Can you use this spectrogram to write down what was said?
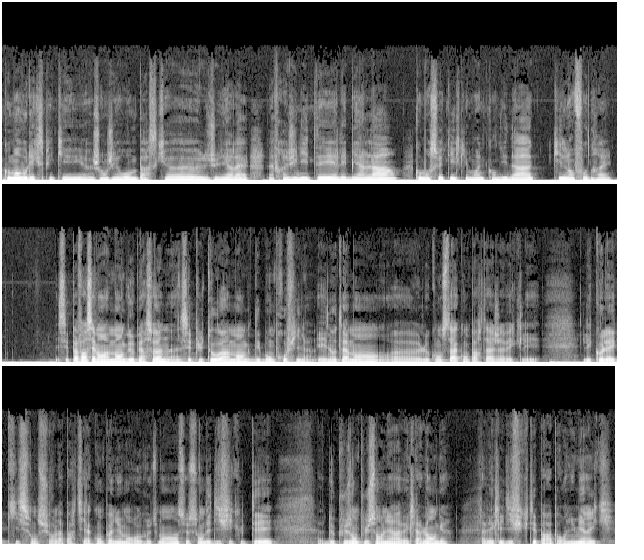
Comment vous l'expliquez, Jean-Jérôme? Parce que, je veux dire, la, fragilité, elle est bien là. Comment se fait-il qu'il y ait moins de candidats qu'il en faudrait c'est pas forcément un manque de personnes, c'est plutôt un manque des bons profils. Et notamment, euh, le constat qu'on partage avec les, collègues qui sont sur la partie accompagnement-recrutement, ce sont des difficultés de plus en plus en lien avec la langue, avec les difficultés par rapport au numérique,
